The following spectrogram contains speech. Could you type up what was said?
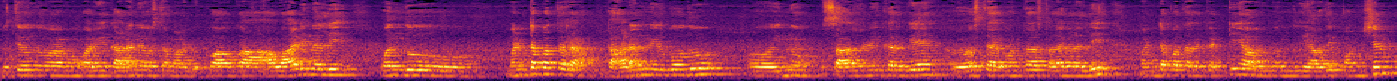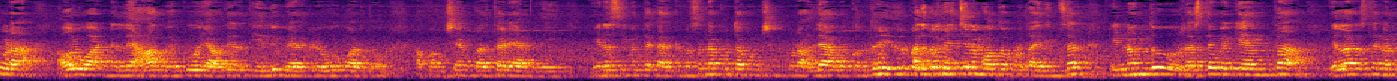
ಪ್ರತಿಯೊಂದು ವಾಡಿಗೆ ಗಾರ್ಡನ್ ವ್ಯವಸ್ಥೆ ಮಾಡಬೇಕು. ಆ ವಾರ್ಡಿನಲ್ಲಿ ಒಂದು ಮಂಟಪ ಥರ ಗಾರ್ಡನ್ ಇರ್ಬೋದು ಇನ್ನು ಸಾರ್ವಜನಿಕರಿಗೆ ವ್ಯವಸ್ಥೆ ಆಗುವಂಥ ಸ್ಥಳಗಳಲ್ಲಿ ಮಂಟಪ ಥರ ಕಟ್ಟಿ ಅವ್ರಿಗೊಂದು ಯಾವುದೇ ಫಂಕ್ಷನ್ ಕೂಡ ಅವ್ರ ವಾರ್ಡ್ನಲ್ಲೇ ಆಗಬೇಕು. ಯಾವುದೇ ರೀತಿ ಎಲ್ಲಿಯೂ ಬೇರೆ ಕಡೆ ಹೋಗಬಾರ್ದು. ಆ ಫಂಕ್ಷನ್ ಬರ್ತಡೇ ಆಗಲಿ ಏನೋ ಸೀಮಂತ ಕಾರ್ಯಕ್ರಮ ಸಣ್ಣ ಪುಟ್ಟ ಫಂಕ್ಷನ್ ಕೂಡ ಅಲ್ಲೇ ಆಗಬೇಕು ಅಂದರೆ ಇದ್ರ ಬಗ್ಗೆ- ಅದ್ರ ಬಗ್ಗೆ ಹೆಚ್ಚಿನ ಮಹತ್ವ ಕೊಡ್ತಾ ಇದ್ದೀನಿ ಸರ್. ಇನ್ನೊಂದು ರಸ್ತೆ ಬಗ್ಗೆ ಅಂತ ಎಲ್ಲ ರಸ್ತೆ ನನ್ನ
